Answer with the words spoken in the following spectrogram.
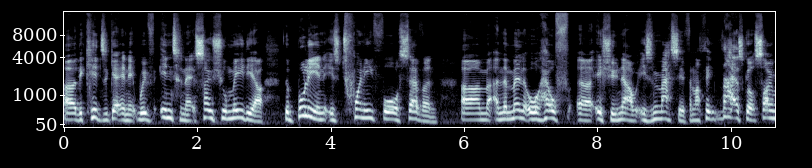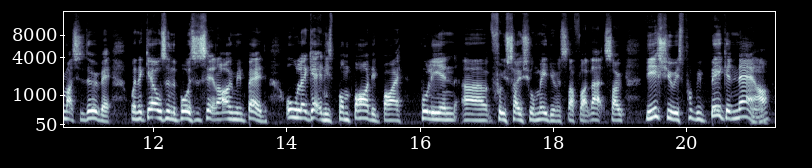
uh, the kids are getting it with internet social media the bullying is 24 7 um, and the mental health uh, issue now is massive. And I think that has got so much to do with it. When the girls and the boys are sitting at home in bed, all they're getting is bombarded by bullying uh, through social media and stuff like that. So the issue is probably bigger now. Yeah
